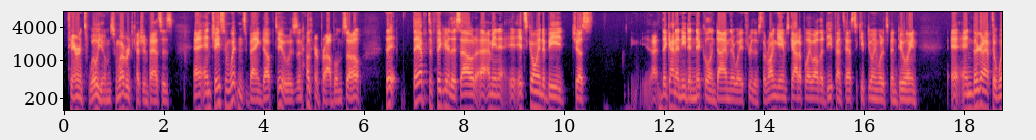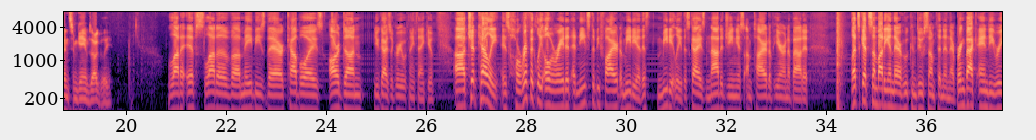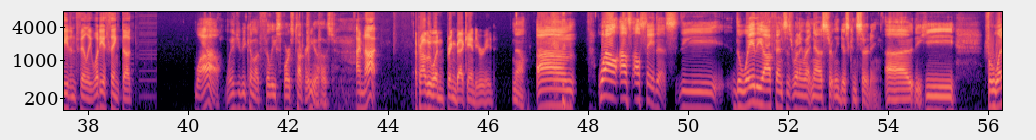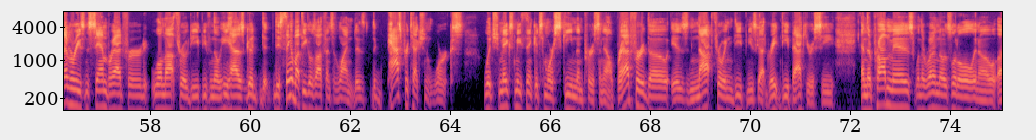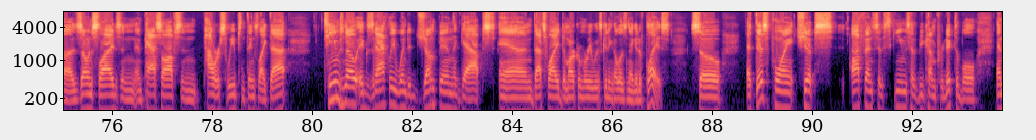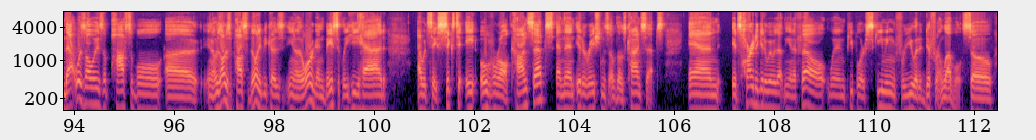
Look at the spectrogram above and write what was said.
Terrance Williams, whoever's catching passes, and, and Jason Witten's banged up too is another problem. So they they have to figure this out. I mean, it, it's going to be just they kind of need to nickel and dime their way through this. The run game's got to play well. The defense has to keep doing what it's been doing, and, and they're going to have to win some games ugly. A lot of ifs, a lot of uh, maybes there. Cowboys are done. You guys agree with me. Thank you. Uh, Chip Kelly is horrifically overrated and needs to be fired immediate. This, immediately. This guy is not a genius. I'm tired of hearing about it. Let's get somebody in there who can do something in there. Bring back Andy Reid in Philly. What do you think, Doug? Wow. When did you become a Philly sports talk radio host? I'm not. I probably wouldn't bring back Andy Reid. No. Um, Well, I'll I'll say this: the the way the offense is running right now is certainly disconcerting. Uh, he, for whatever reason, Sam Bradford will not throw deep, even though he has good. The, the thing about the Eagles' offensive line, the, the pass protection works, which makes me think it's more scheme than personnel. Bradford, though, is not throwing deep, and he's got great deep accuracy. And the problem is when they're running those little, you know, uh, zone slides and, and pass offs and power sweeps and things like that, teams know exactly when to jump in the gaps. And that's why DeMarco Murray was getting all those negative plays. So at this point, Chip's offensive schemes have become predictable. And that was always a possible, uh, you know, it was always a possibility because, you know, Oregon, basically he had – I would say six to eight overall concepts and then iterations of those concepts. And it's hard to get away with that in the NFL when people are scheming for you at a different level. So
